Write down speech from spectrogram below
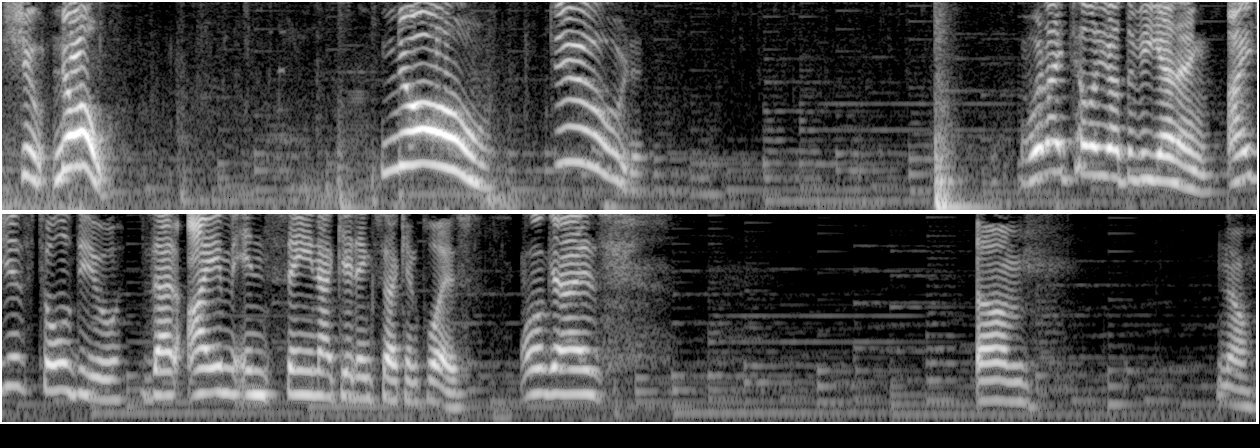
Shoot! No! No! Dude! What I tell you at the beginning? I just told you that I am insane at getting second place. Well, guys. Um. No.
